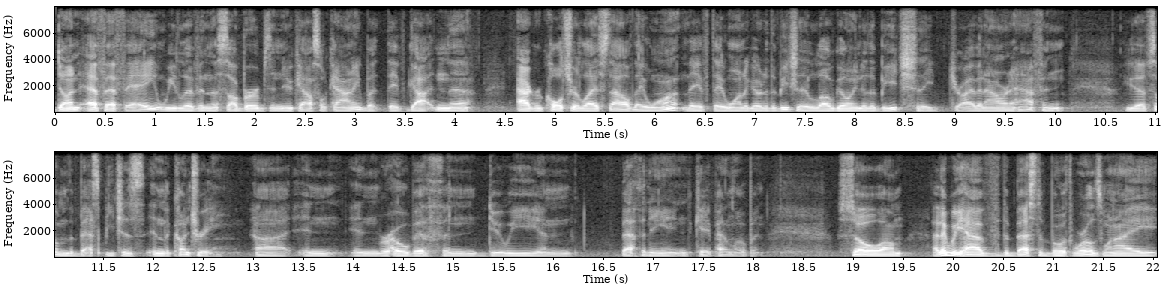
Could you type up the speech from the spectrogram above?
done FFA. We live in the suburbs in New Castle County, but they've gotten the agriculture lifestyle they want. They, if they want to go to the beach, they love going to the beach. They drive an hour and a half, and you have some of the best beaches in the country uh, in in Rehoboth and Dewey and Bethany and Cape Henlopen. So um, I think we have the best of both worlds. When I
